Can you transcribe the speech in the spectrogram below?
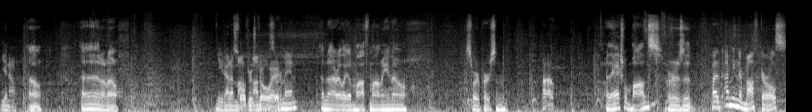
you know Oh, I don't know. you're not a moth Soldiers mommy sort of man. I'm not really a moth mommy, you know, sort of person. Uh oh. Are they actual moths, or is it Uh, I mean, they're moth girls.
